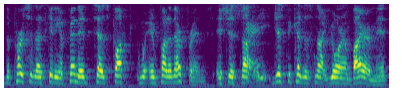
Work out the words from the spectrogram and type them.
the person that's getting offended says fuck in front of their friends it's just Sure. not just because it's not your environment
